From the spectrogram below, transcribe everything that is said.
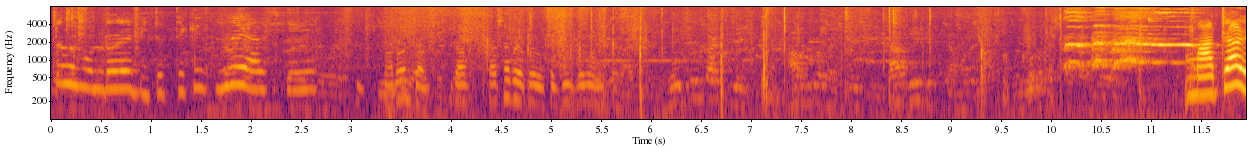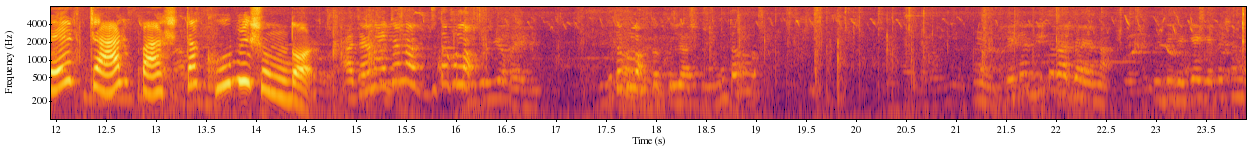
চলো বন্ধুরা ভিতর থেকে ঘুরে আসি। মাজারের চার পাশটা খুবই সুন্দর। না গেটের ভিতরে যায় গেটের সামনে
